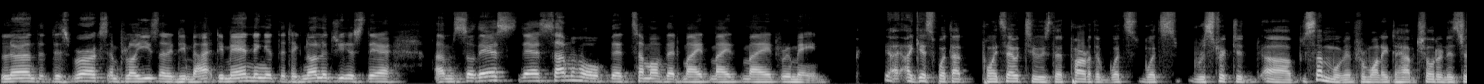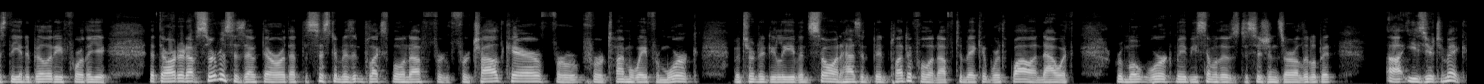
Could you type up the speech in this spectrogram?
learn that this works, employees are dem- demanding it. The technology is there. Um, so there's there's some hope that some of that might might might remain. I guess what that points out to is that part of the what's what's restricted uh, some women from wanting to have children is just the inability for the that there aren't enough services out there, or that the system isn't flexible enough for for childcare, for for time away from work, maternity leave, and so on hasn't been plentiful enough to make it worthwhile. And now with remote work, maybe some of those decisions are a little bit uh, easier to make.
